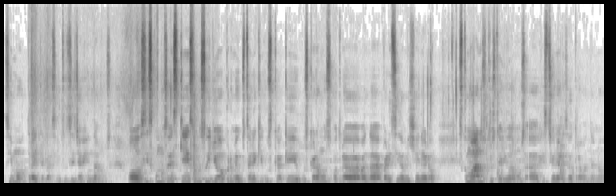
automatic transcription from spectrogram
Simón, tráetelas. Entonces ya agendamos. O si es como, ¿sabes qué? Solo soy yo, pero me gustaría que, busca, que buscáramos otra banda parecida a mi género. Es como, ah, nosotros te ayudamos a gestionar esa otra banda, ¿no?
